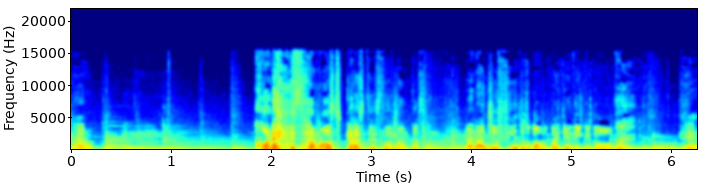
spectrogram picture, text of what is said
なんやろうん。これさもしかしてさなんかさ70フィートとかが書いてんねんけど、はい。え？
